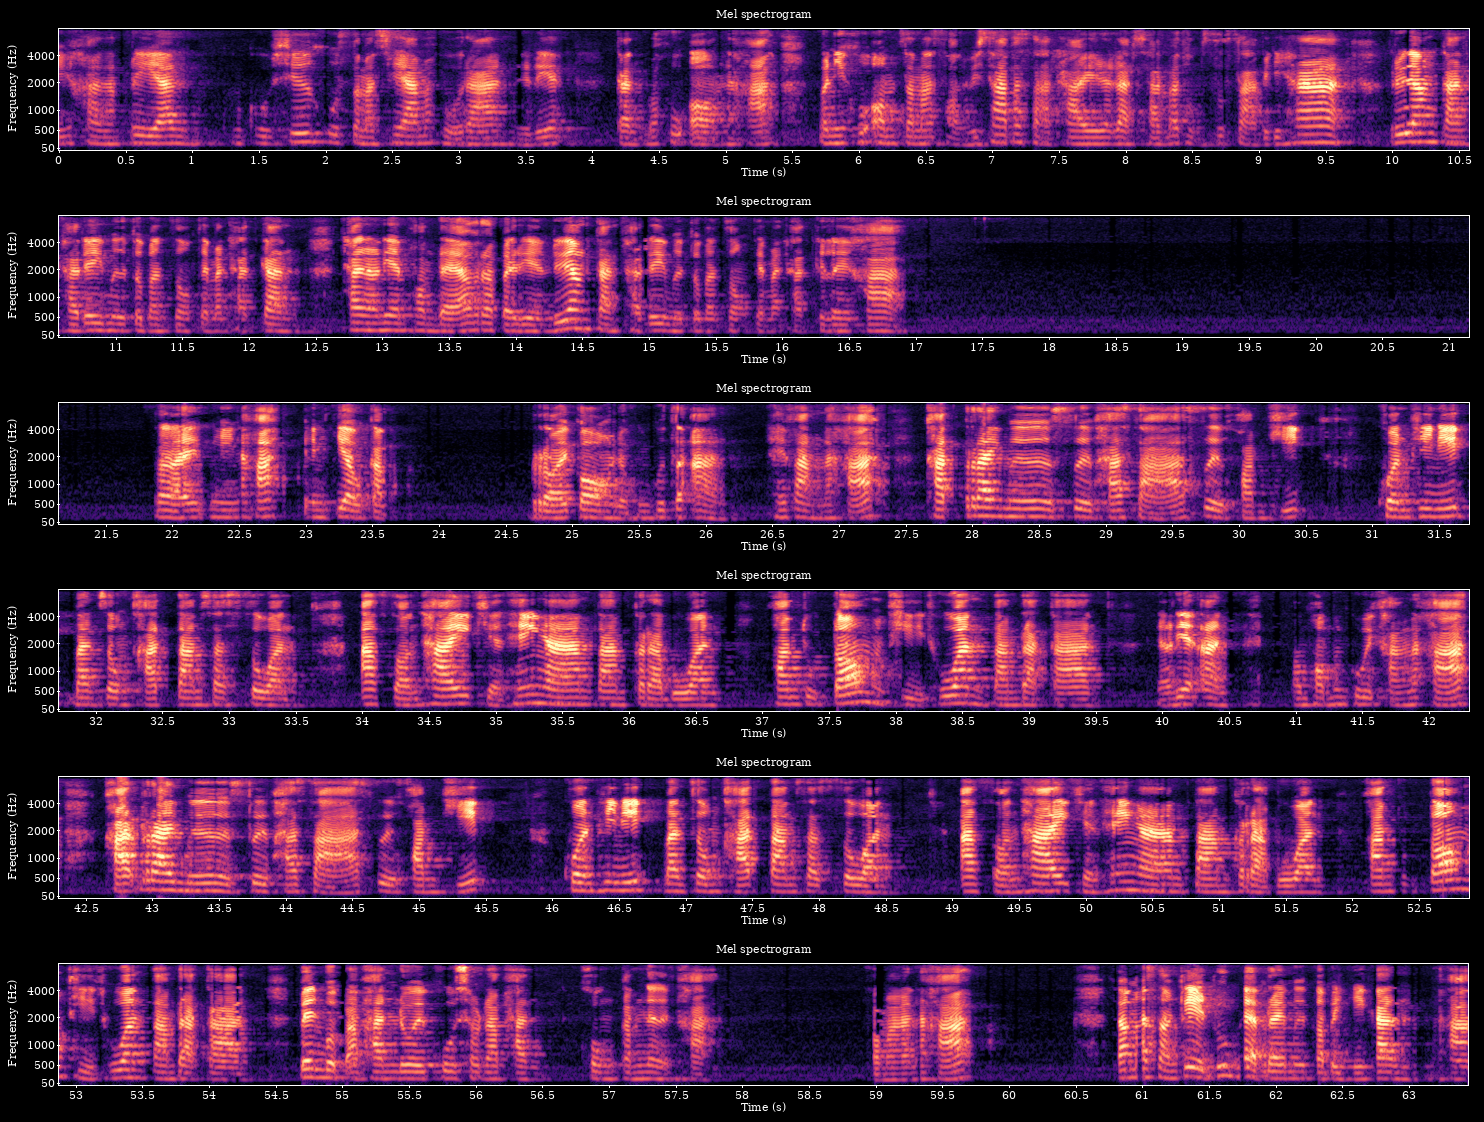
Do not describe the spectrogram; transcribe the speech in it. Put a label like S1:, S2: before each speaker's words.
S1: ดีค่ะนักเรียน คุณครูชื่อครูสมัชยามโหฬารหรือเรียกกันว่าครูออมนะคะ วันนี้ครูออมจะมาสอนวิชาภาษาไทย ระดับชั้นประถมศึกษาปีที่ 5 เรื่องการคัดเรียงมือตัวบรรจงเต็มบรรทัดกัน ถ้านักเรียนพร้อมแล้วเราไปเรียนเรื่องการคัดเรียงมือตัวบรรจงเต็มบรรทัดกันเลยค่ะ สไลด์นี้นะคะ เป็นเกี่ยวกับร้อยกอง เดี๋ยวคุณครูจะอ่านให้ฟังนะคะ คัดลายมือ สื่อภาษา สื่อความคิด ควรพินิษบรรจงคัดตามสัดส่วน อักษรไทยเขียนให้งามตามกระบวน ความถูกต้องถี่ถ้วนตามหลักการ นักเรียนอ่านพร้อมๆคุณครูอีกครั้งนะคะ คัดลายมือ สื่อภาษา สื่อความคิด ควรพินิษบรรจงคัดตามสัดส่วน อักษรไทยเขียนให้งามตามกระบวน ความถูกต้องถี่ถ้วนตามหลักการ เป็นบทประพันธ์โดยครูชรพันธ์ คงกำเนิดค่ะ ต่อมานะคะ เรามาสังเกตรูปแบบลายมือต่อไปนี้กันนะคะ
